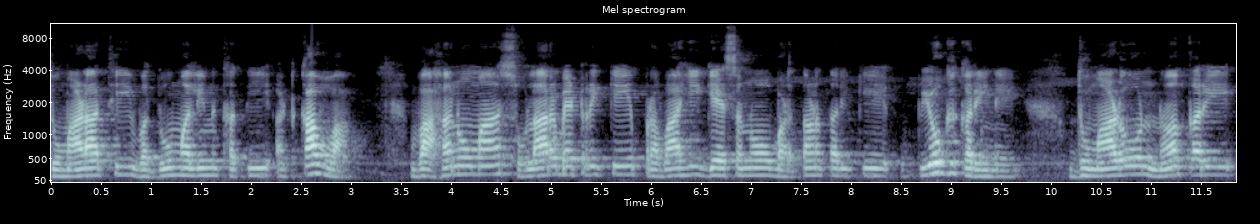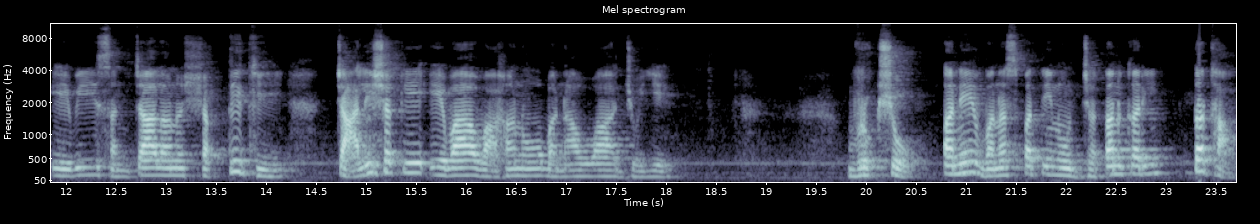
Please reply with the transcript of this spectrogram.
ધુમાડાથી વધુ મલિન થતી અટકાવવા વાહનોમાં સોલાર બેટરી કે પ્રવાહી ગેસનો બળતણ તરીકે ઉપયોગ કરીને ધુમાડો ન કરી એવી સંચાલન શક્તિથી ચાલી શકે એવા વાહનો બનાવવા જોઈએ. વૃક્ષો અને વનસ્પતિનું જતન કરી તથા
